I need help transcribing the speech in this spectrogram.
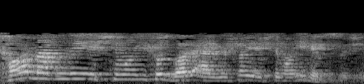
تا مقوله اجتماعی شد باید ارزش های اجتماعی حفظ بشه.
